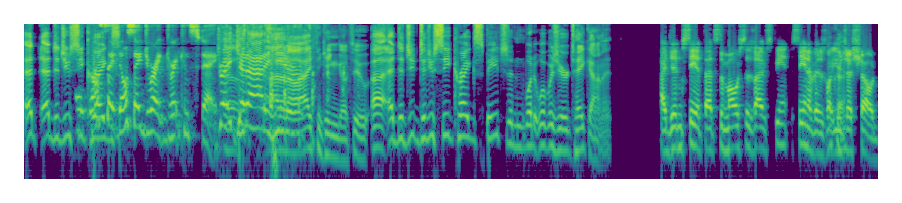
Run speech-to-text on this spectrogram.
Ed, Ed, did you see Hey, don't say don't say Drake. Drake can stay. Drake, get out of I don't here. know. I think he can go too. Uh, Ed, did you did you see Craig's speech and what what was your take on it? I didn't see it. That's the most as I've seen, seen of it is what you just showed.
